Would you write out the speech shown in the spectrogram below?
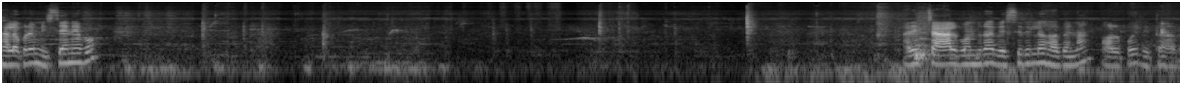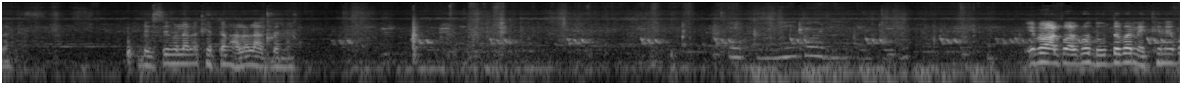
ভালো করে মিশিয়ে নেব। আর এই চাল বন্ধুরা বেশি দিলে হবে না, অল্পই দিতে হবে। বেশি হলে আবার খেতে ভালো লাগবে না। এবার অল্প অল্প দুধ দেবো, মেখে নেব।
